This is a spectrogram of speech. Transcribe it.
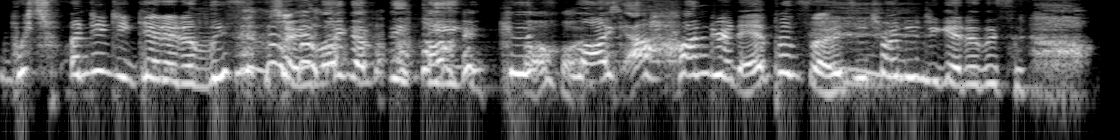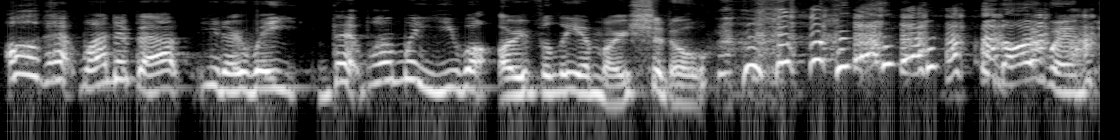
which one did you get her to listen to? Like I'm oh thinking, Oh like a hundred episodes. Which one did you get her to listen? Oh, that one about you know where that one where you were overly emotional. and I went,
